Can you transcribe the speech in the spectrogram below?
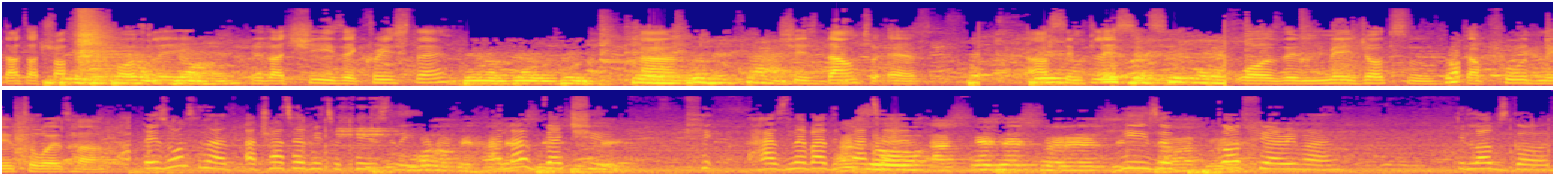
that attracted me firstly is that she is a Christian and she's down to earth. Her simplicity was a major tool that pulled me towards her. There's one thing that attracted me to Kingsley, and that virtue he has never departed. He's a God-fearing man. He loves God.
